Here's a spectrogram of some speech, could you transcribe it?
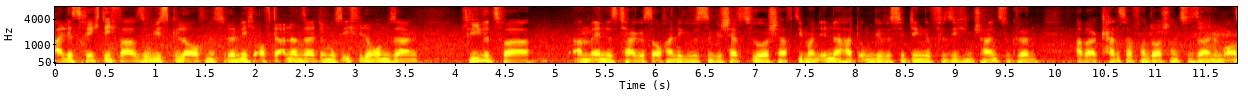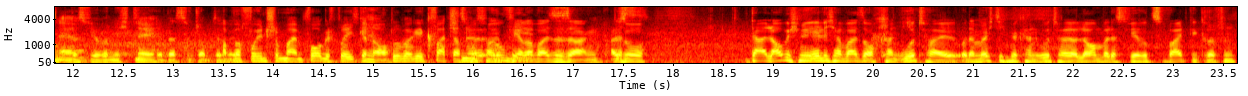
alles richtig war, so wie es gelaufen ist oder nicht. Auf der anderen Seite muss ich wiederum sagen, ich liebe zwar am Ende des Tages auch eine gewisse Geschäftsführerschaft, die man inne hat, um gewisse Dinge für sich entscheiden zu können. Aber Kanzler von Deutschland zu sein im Augenblick, Ja. das wäre nicht Nee. der beste Job der Haben wir vorhin schon mal im Vorgespräch Genau. drüber gequatscht. Das ne? muss man Irgendwie- fairerweise sagen. Also da erlaube ich mir ehrlicherweise auch kein Urteil oder möchte ich mir kein Urteil erlauben, weil das wäre zu weit gegriffen.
